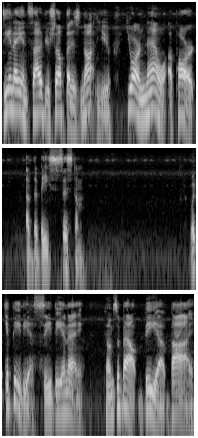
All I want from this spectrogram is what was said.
DNA inside of yourself that is not you. You are now a part of the beast system. Wikipedia, cDNA, comes about via by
